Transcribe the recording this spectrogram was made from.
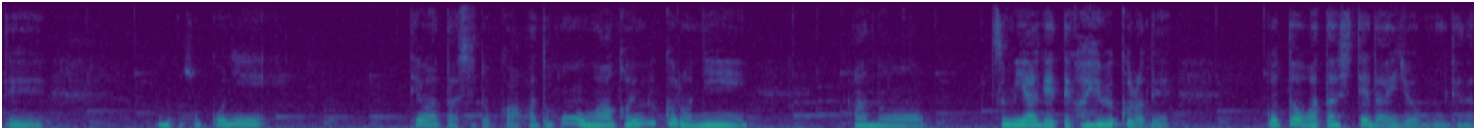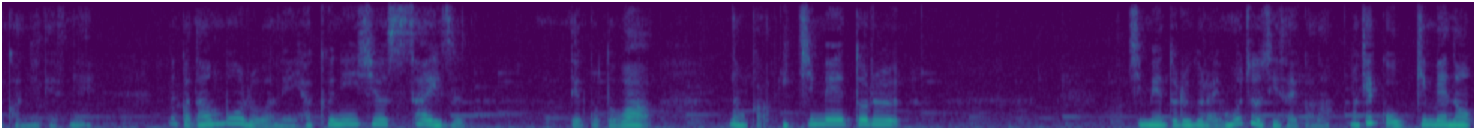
てそこに手渡しとかあと本は紙袋にあの積み上げて紙袋でごと渡して大丈夫みたいな感じですね。なんか段ボールはね120サイズってことはなんか1メートル1メートルぐらいもうちょっと小さいかな、まあ、結構大きめの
